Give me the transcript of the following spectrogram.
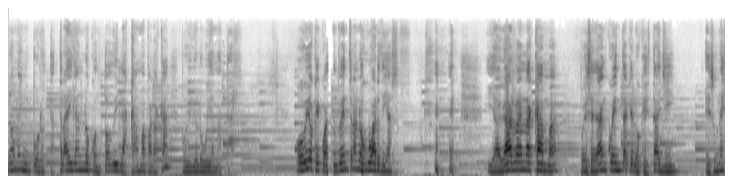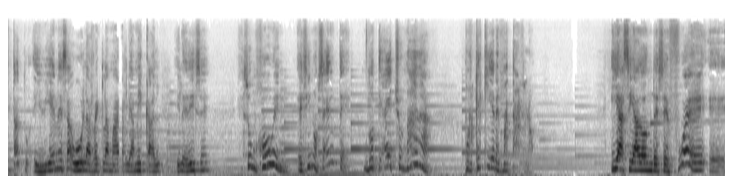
no me importa, tráiganlo con todo y la cama para acá, porque yo lo voy a matar. Obvio que cuando entran los guardias y agarran la cama, pues se dan cuenta que lo que está allí es una estatua. Y viene Saúl a reclamarle a Mical y le dice, es un joven, es inocente, no te ha hecho nada. ¿Por qué quieres matarlo? Y hacia donde se fue eh,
